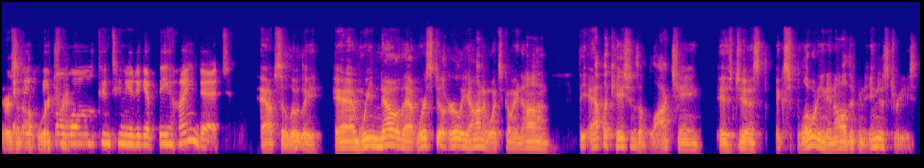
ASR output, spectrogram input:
there's an upward people trend. will continue to get behind it. Absolutely. And we know that we're still early on in what's going on. The applications of blockchain is just exploding in all different industries.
